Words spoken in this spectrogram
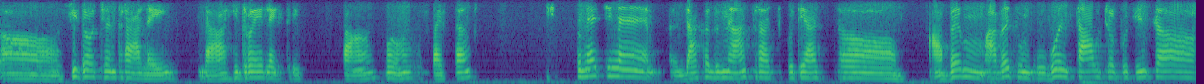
uh, hidrocentralei, da, hidroelectric, da, vă respectă, spuneți-ne dacă dumneavoastră ați putea să avem, aveți un cuvânt sau cel puțin să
